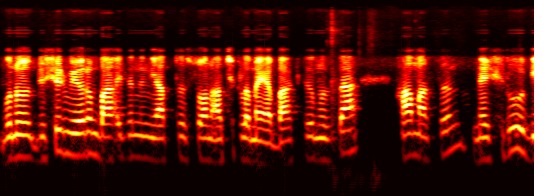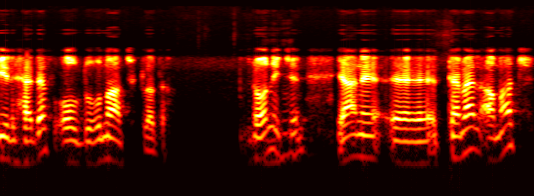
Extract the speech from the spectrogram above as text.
bunu düşürmüyorum. Biden'ın yaptığı son açıklamaya baktığımızda Hamas'ın meşru bir hedef olduğunu açıkladı. Onun için yani e, temel amaç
